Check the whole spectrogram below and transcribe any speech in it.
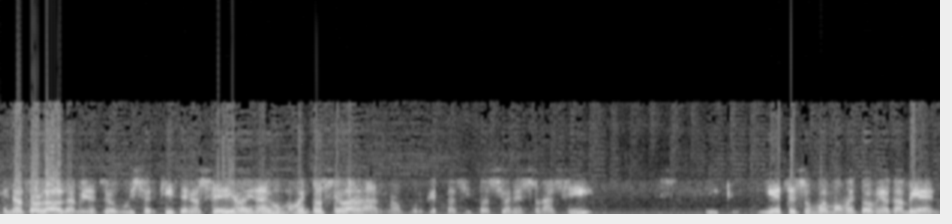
en otro lado también estuve muy cerquita y no se dio, en algún momento se va a dar, ¿no? Porque estas situaciones son así y, y este es un buen momento mío también,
